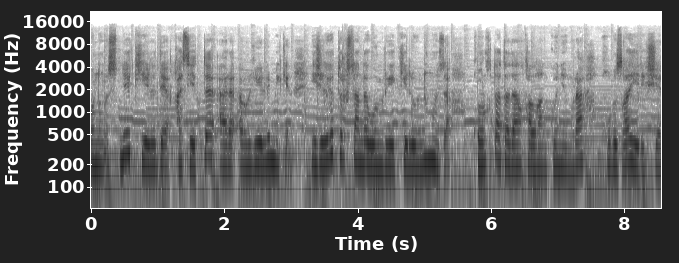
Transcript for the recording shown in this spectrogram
Оның үстіне киелі де қасиетті әрі әулиелі мекен. Ежелгі түркістанда өмірге келуінің өзі қорқыт атадан қалған көне мұра қобызға ерекше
